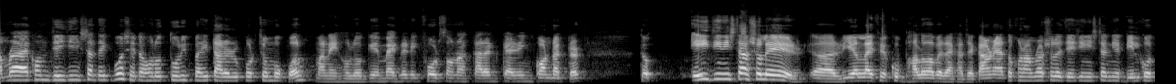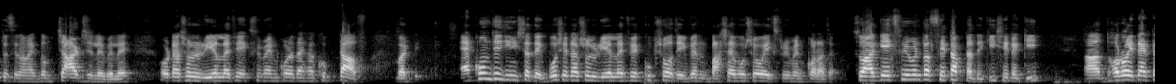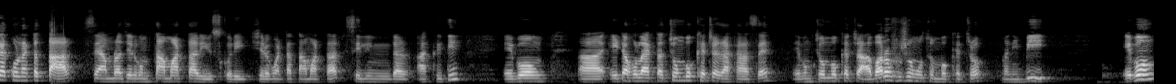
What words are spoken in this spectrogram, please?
আমরা এখন যেই জিনিসটা দেখব সেটা হলো তড়িৎবাহী তারের উপর চৌম্বক বল মানে হলো গিয়ে magnetic force on a current carrying conductor তো এই জিনিসটা আসলে রিয়েল লাইফে খুব ভালোভাবে দেখা যায়। কারণ এতক্ষণ আমরা আসলে যে জিনিসটা নিয়ে ডিল করতেছিলাম একদম চার্জ লেভেলে ওটা আসলে রিয়েল লাইফে এক্সপেরিমেন্ট করে দেখা খুব টাফ বাট এখন যে জিনিসটা দেখব সেটা আসলে রিয়েল লাইফে খুব সহজে ইভেন বাসায় বসেও এক্সপেরিমেন্ট করা যায়। সো আগে এক্সপেরিমেন্টাল সেট আপটা দেখি, সেটা কি? ধরো এটা একটা, কোন একটা তার, সে আমরা যেরকম তামার তার ইউজ করি, সেরকম একটা তামার তার সিলিন্ডার আকৃতির। এবং এটা হলো একটা চৌম্বক ক্ষেত্রে রাখা আছে এবং চৌম্বক ক্ষেত্র আবারও সুষম চৌম্বক ক্ষেত্র মানে বি এবং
